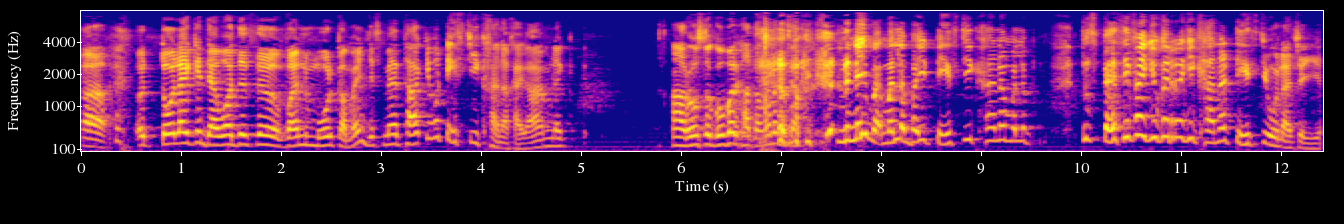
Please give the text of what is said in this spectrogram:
हाँ, तो like there was this one more comment जिसमें था कि वो टेस्टी खाना खाएगा। आई एम लाइक हाँ रोज तो गोबर खाता था ना नहीं नहीं, मतलब भाई टेस्टी खाना मतलब तू स्पेसिफाई क्यों कर रहा है कि खाना टेस्टी होना चाहिए?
